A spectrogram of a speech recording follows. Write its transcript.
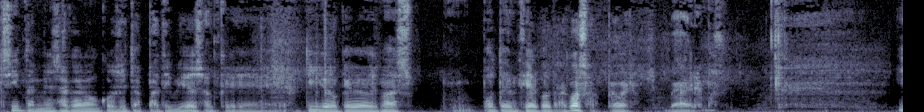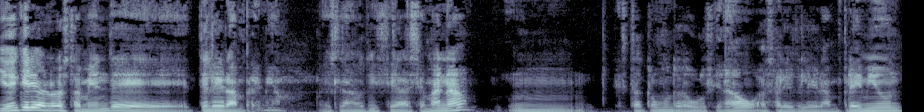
sí, también sacaron cositas para TPOS, aunque aquí yo lo que veo es más potencial que otra cosa, pero bueno, ya veremos. Y hoy quería hablaros también de Telegram Premium, es la noticia de la semana, mm, está todo el mundo revolucionado, ha salido Telegram Premium,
